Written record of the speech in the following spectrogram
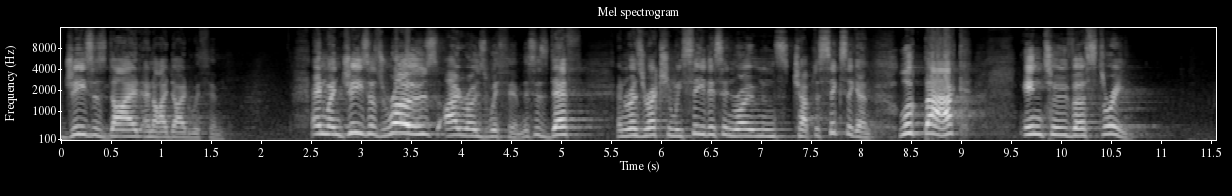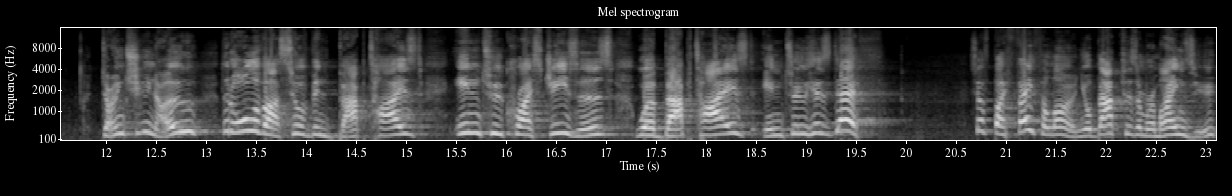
Jesus died and I died with him. And when Jesus rose, I rose with him. This is death and resurrection. We see this in Romans chapter 6 again. Look back into verse 3. Don't you know that all of us who have been baptized into Christ Jesus were baptized into his death? So, if by faith alone your baptism reminds you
